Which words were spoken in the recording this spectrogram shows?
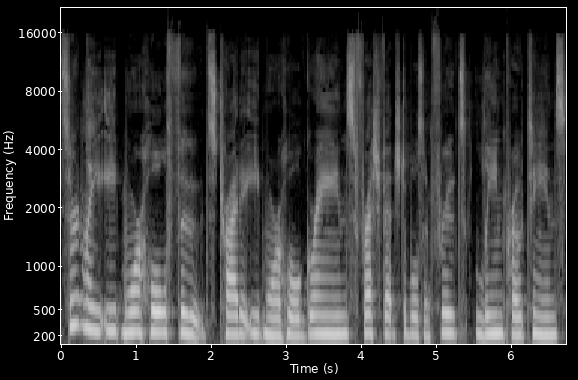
Certainly, eat more whole foods. Try to eat more whole grains, fresh vegetables and fruits, lean proteins.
